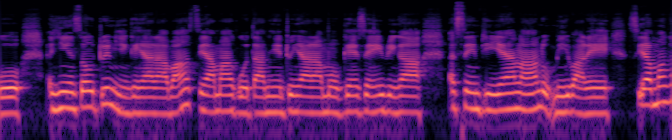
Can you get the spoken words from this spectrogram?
ကိုအရင်ဆုံးတွေ့မြင်ခဲ့ရတာပါဆီယာမကိုသာမြင်တွေ့ရတာမို့ကဲစင်တွေကအဆင်ပြေရန်လားလို့မေးပါတယ်ဆီယာမက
